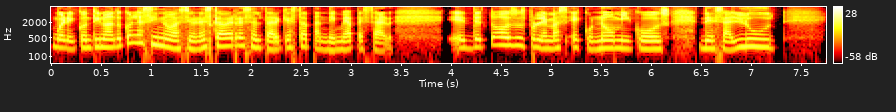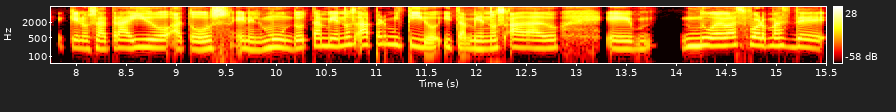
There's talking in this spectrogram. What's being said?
Bueno, y continuando con las innovaciones, cabe resaltar que esta pandemia, a pesar eh, de todos los problemas económicos, de salud, que nos ha traído a todos en el mundo, también nos ha permitido y también nos ha dado em, nuevas formas de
